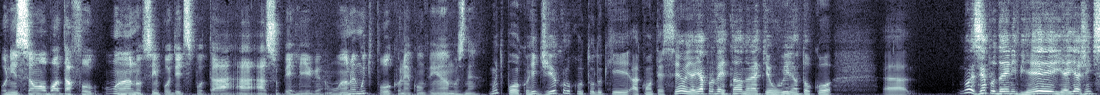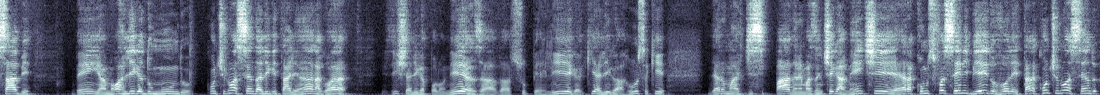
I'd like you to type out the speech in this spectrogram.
Punição ao Botafogo. Um ano sem poder disputar a, a, Superliga. Um ano é muito pouco, né? Convenhamos, né? Muito pouco, ridículo com tudo que aconteceu. E aí, aproveitando né, que o William tocou uh, no exemplo da NBA, e aí a gente sabe bem, a maior liga do mundo continua sendo a liga italiana, agora existe a liga polonesa, a Superliga, aqui a liga russa, que deram uma dissipada, né? Mas antigamente era como se fosse a NBA do vôlei continua sendo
